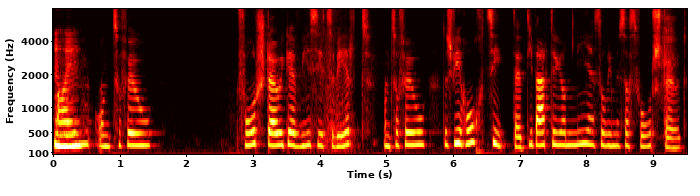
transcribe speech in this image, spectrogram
an einem und so viele Vorstellungen, wie es jetzt wird. Und so viel, das ist wie Hochzeiten, die werden ja nie so, wie man sich das vorstellt.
